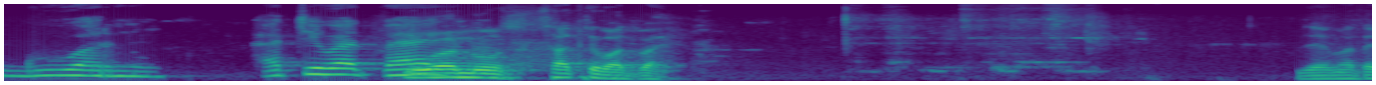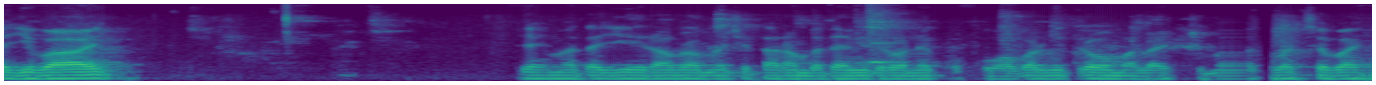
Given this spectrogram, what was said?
ગુવારનું. સાચી વાત ભાઈ. ગુવારનું સાચી વાત ભાઈ. જય માતાજી ભાઈ. જય માતાજી. રામ રામ ને સીતારામ. બધા મિત્રોને ખૂબ ખૂબ આભાર મિત્રો. અમારા લાઈફ છે ભાઈ.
